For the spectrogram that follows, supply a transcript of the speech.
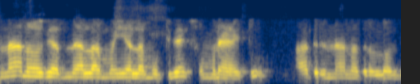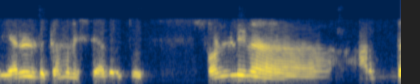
ನಾನು ಹೋಗಿ ಅದನ್ನೆಲ್ಲ ಮೈಯೆಲ್ಲ ಮುಟ್ಟಿದೆ ಸುಮ್ಮನೆ ಆಯ್ತು. ಆದ್ರೆ ನಾನು ಅದ್ರಲ್ಲೊಂದು ಎರಡು ಗಮನಿಸಿದೆ ಅದ್ರದ್ದು ಸೊಳ್ಳಿನ ಅರ್ಧ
